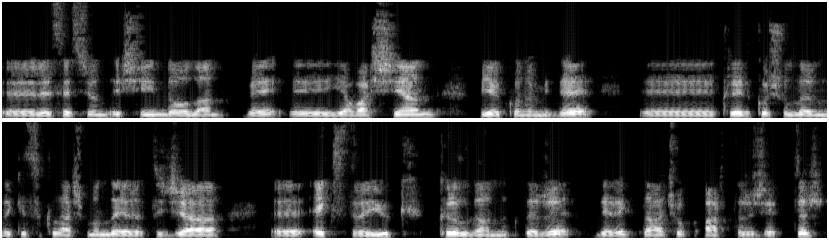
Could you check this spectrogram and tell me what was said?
e, resesyon eşiğinde olan ve yavaşlayan bir ekonomide kredi koşullarındaki sıkılaşmanın da yaratacağı e, ekstra yük kırılganlıkları direkt daha çok arttıracaktır.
